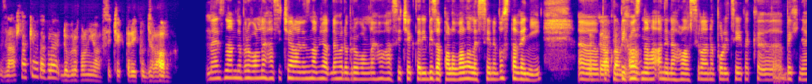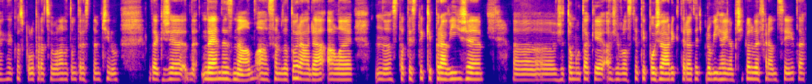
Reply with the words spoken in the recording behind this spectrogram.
Znáš nějakého takhle dobrovolného hasiče, který to dělal? Neznám dobrovolné hasiče, ale neznám žádného dobrovolného hasiče, který by zapaloval lesy nebo stavení. Já Pokud bych ho 2. znala a nenahlásila na policii, tak, bych nějak jako spolupracovala na tom trestném činu. Takže ne, neznám a jsem za to ráda, ale, statistiky praví, že, že tomu tak je a že vlastně ty požáry, které teď probíhají například ve Francii, tak,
